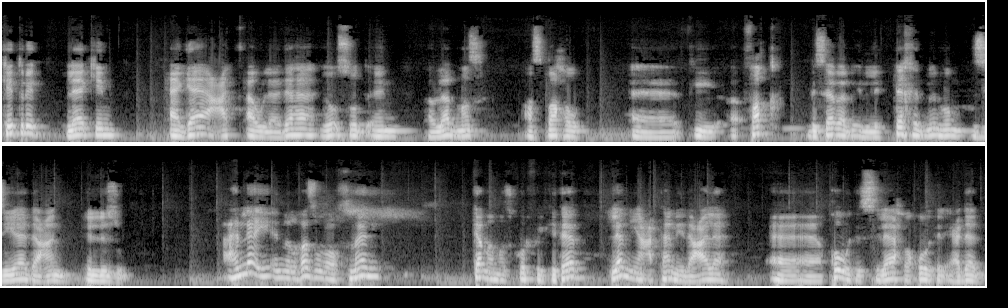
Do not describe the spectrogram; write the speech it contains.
كترت لكن أجاعت أولادها يقصد أن أولاد مصر أصبحوا في فقر بسبب اللي اتخذ منهم زيادة عن اللزوم. هنلاقي أن الغزو العثماني كما مذكور في الكتاب لم يعتمد على قوة السلاح وقوة الإعداد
